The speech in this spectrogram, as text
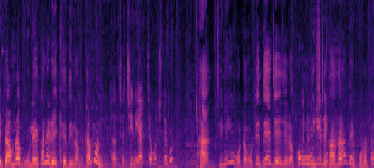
এটা আমরা গুলে এখানে রেখে দিলাম কেমন? আচ্ছা চিনি এক চামচ দেবো? হ্যাঁ চিনি মোটামুটি দে যে যেরকম মিষ্টি খা হ্যাঁ দে পুরোটা।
